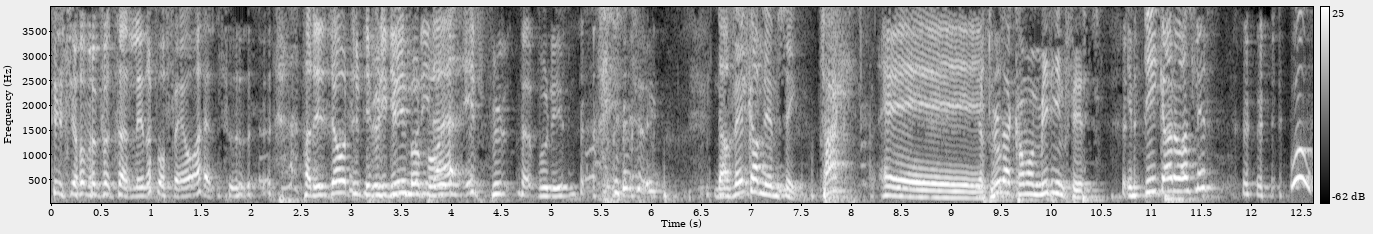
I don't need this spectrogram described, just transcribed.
Det er sjovt, man får tarteletter på færger altid. Og det er sjovt, det, Det er fordi, de små fordi der er et fyld med putte i den. Nå, velkommen MC. Tak. Øh, Jeg føler, jeg kommer midt i en fest. jamen, det gør du også lidt. Woo!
